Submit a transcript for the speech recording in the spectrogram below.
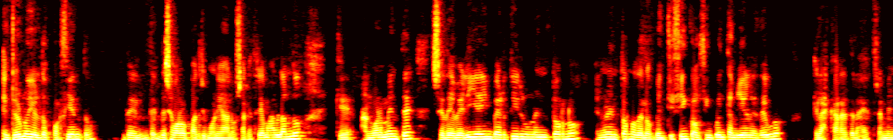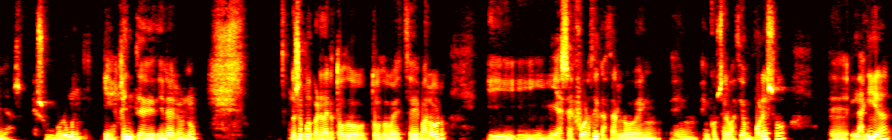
entre el 1 y el 2% de, ese valor patrimonial. O sea, que estaríamos hablando que anualmente se debería invertir un entorno, en un entorno de los 25 o 50 millones de euros en las carreteras extremeñas. Es un volumen ingente de dinero, ¿no? No se puede perder todo, todo este valor y, ese esfuerzo hay que hacerlo en, conservación. Por eso, eh, la guía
